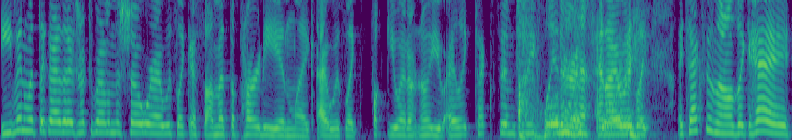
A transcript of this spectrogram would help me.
even with the guy that I talked about on the show, where I was like, I saw him at the party, and like I was like, "Fuck you, I don't know you." I like texted him two weeks later, and, and I was like, I texted him and I was like, "Hey."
